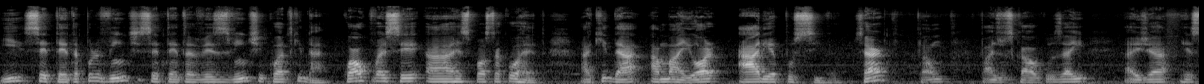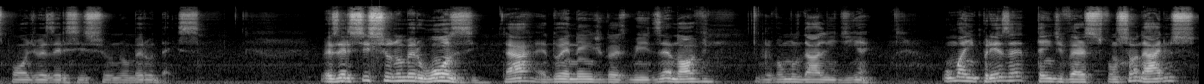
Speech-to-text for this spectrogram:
E 70 por 20, 70 vezes 20, quanto que dá? Qual vai ser a resposta correta? Aqui dá a maior área possível, certo? Então, faz os cálculos aí, aí já responde o exercício número 10. O exercício número 11, tá? É do Enem de 2019. Vamos dar uma lidinha aí. Uma empresa tem diversos funcionários,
